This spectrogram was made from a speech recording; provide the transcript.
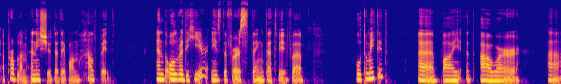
a problem, an issue that they want help with. And already here is the first thing that we've automated uh, by our, uh,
